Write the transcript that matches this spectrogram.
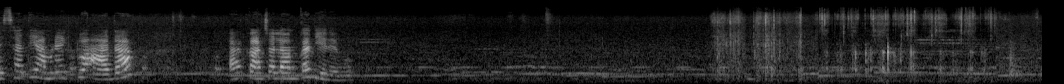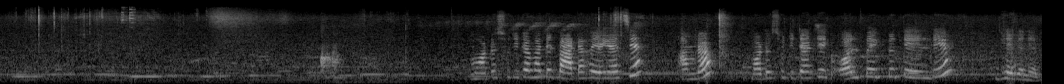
এর সাথে আমরা একটু আদা আর কাঁচা লঙ্কা দিয়ে দেব। মটরশুঁটিটা আমাদের বাটা হয়ে গেছে। আমরা মটরশুঁটিটাকে অল্প একটু তেল দিয়ে ভেজে নেব।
